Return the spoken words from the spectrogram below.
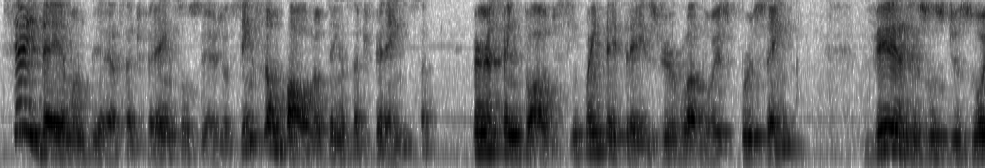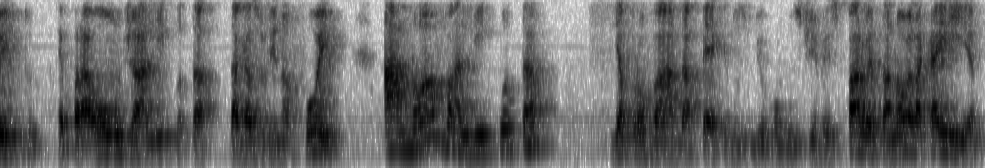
Se a ideia é manter essa diferença, ou seja, se em São Paulo eu tenho essa diferença percentual de 53,2% vezes os 18, que é para onde a alíquota da gasolina foi, a nova alíquota, se aprovada a PEC dos biocombustíveis para o etanol, ela cairia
